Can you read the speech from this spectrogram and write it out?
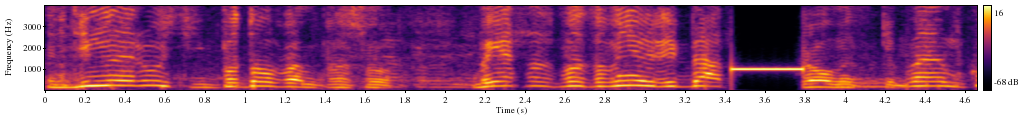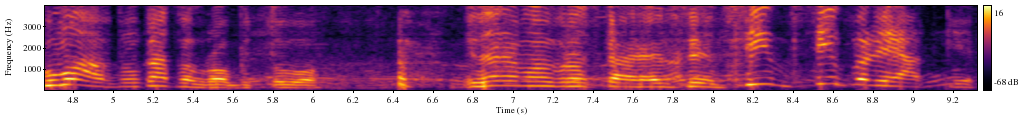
Зніми ручки, по-доброму прошу. Бо я зараз позвоню ребят Ровенським. Кума адвокатом робить того. І зараз вам розкаже все. Всі, всі порядки.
